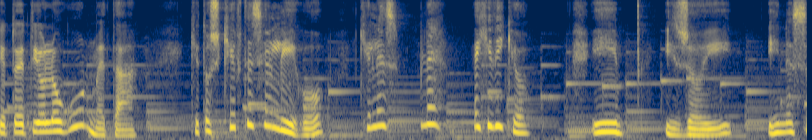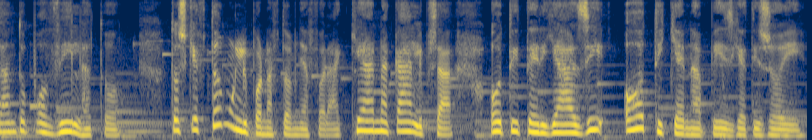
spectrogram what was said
και το αιτιολογούν μετά. Και το σκέφτεσαι λίγο και λες ναι έχει δίκιο ή η ζωή είναι σαν το ποδήλατο το σκεφτόμουν λοιπόν αυτό μια φορά και ανακάλυψα ότι ταιριάζει ό,τι και να πεις για τη ζωή.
